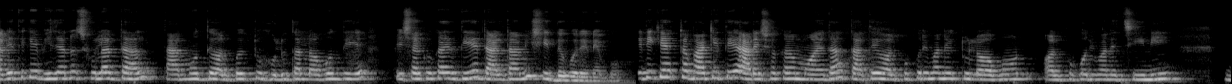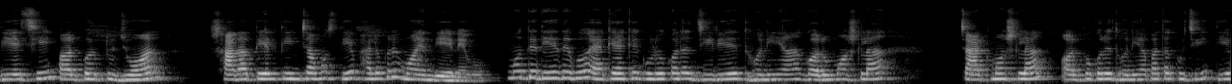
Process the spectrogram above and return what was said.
আগে থেকে ভেজানো ছোলার ডাল, তার মধ্যে অল্প একটু হলুদ আর লবণ দিয়ে প্রেশার কুকার দিয়ে ডালটা আমি সিদ্ধ করে নেব। এদিকে একটা বাটিতে আড়াইশো গ্রাম ময়দা, তাতে অল্প পরিমাণে একটু লবণ, অল্প পরিমাণে চিনি দিয়েছি, অল্প একটু জোয়ান, সাদা তেল তিন চামচ দিয়ে ভালো করে ময়ন দিয়ে নেব। মধ্যে দিয়ে দেব একে একে গুঁড়ো করা জিরে, ধনিয়া, গরম মশলা, চাট মশলা, অল্প করে ধনিয়া পাতা কুচি দিয়ে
